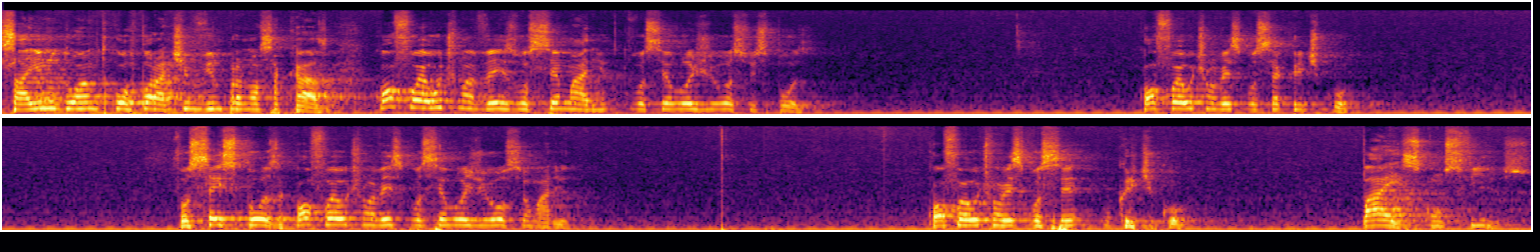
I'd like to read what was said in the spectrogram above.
saindo do âmbito corporativo, vindo para nossa casa. Qual foi a última vez você, marido, que você elogiou a sua esposa? Qual foi a última vez que você a criticou? Você, esposa, qual foi a última vez que você elogiou o seu marido? Qual foi a última vez que você o criticou? Pais com os filhos.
